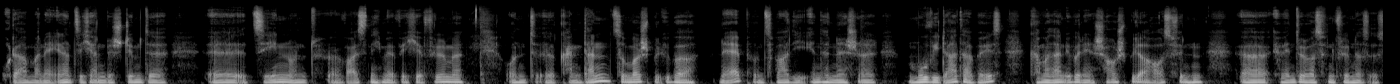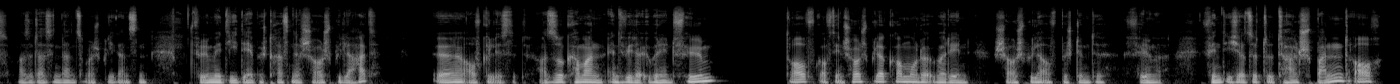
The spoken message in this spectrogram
oder man erinnert sich an bestimmte äh, Szenen und äh, weiß nicht mehr, welche Filme und äh, kann dann zum Beispiel über eine App, und zwar die International Movie Database, kann man dann über den Schauspieler herausfinden, äh, eventuell was für ein Film das ist. Also da sind dann zum Beispiel die ganzen Filme, die der betreffende Schauspieler hat, äh, aufgelistet. Also so kann man entweder über den Film drauf auf den Schauspieler kommen oder über den Schauspieler auf bestimmte Filme. Finde ich also total spannend auch,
